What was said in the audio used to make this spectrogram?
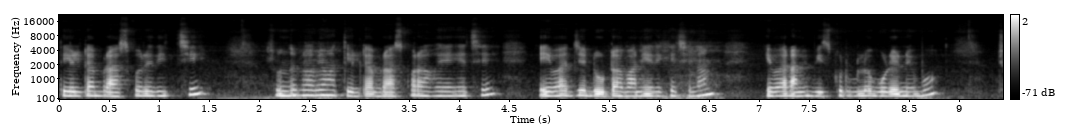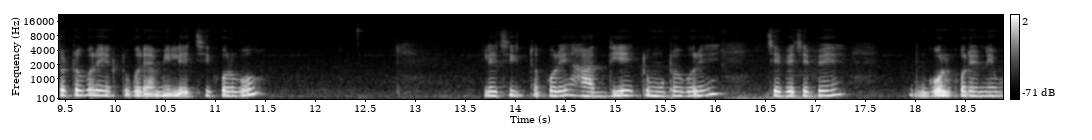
তেলটা ব্রাশ করে দিচ্ছি। সুন্দরভাবে আমার তেলটা ব্রাশ করা হয়ে গেছে। এবার যে ডোটা বানিয়ে রেখেছিলাম, এবার আমি বিস্কুটগুলো গড়ে নেব। ছোট করে একটু করে আমি লেচি করব। লেচিটা করে হাত দিয়ে একটু মুঠো করে চেপে চেপে গোল করে নেব।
